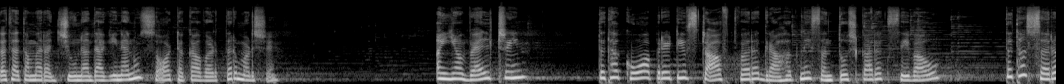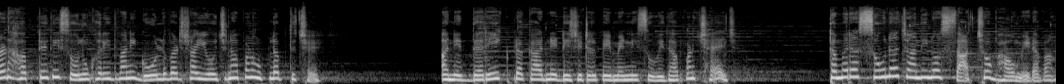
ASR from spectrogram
તથા તમારા જૂના દાગીનાનું સો ટકા વળતર મળશે. અહીંયા વેલ ટ્રેન તથા કોઓપરેટિવ સ્ટાફ દ્વારા ગ્રાહકને સંતોષકારક સેવાઓ તથા સરળ હપ્તેથી સોનું ખરીદવાની ગોલ્ડ વર્ષા યોજના પણ ઉપલબ્ધ છે. અને દરેક પ્રકારની ડિજિટલ પેમેન્ટની સુવિધા પણ છે જ. તમારા સોના ચાંદીનો સાચો ભાવ મેળવવા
